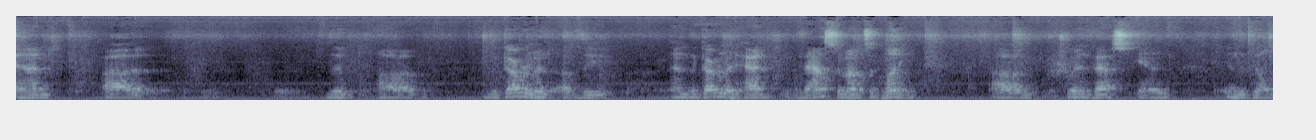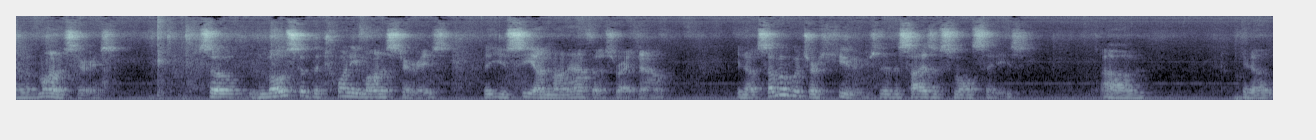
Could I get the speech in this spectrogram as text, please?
and uh, the uh, the government of the and the government had vast amounts of money um, to invest in in the building of monasteries. So most of the 20 monasteries that you see on Mount Athos right now, you know, some of which are huge, they're the size of small cities. Um, you know,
